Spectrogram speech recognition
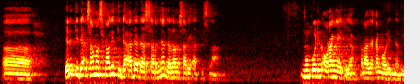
Uh, jadi tidak sama sekali tidak ada dasarnya dalam syariat Islam. Ngumpulin orangnya itu ya, merayakan Maulid Nabi.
